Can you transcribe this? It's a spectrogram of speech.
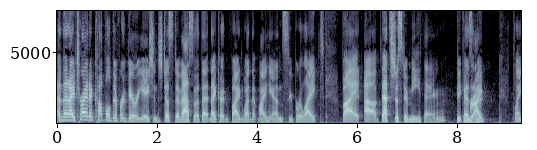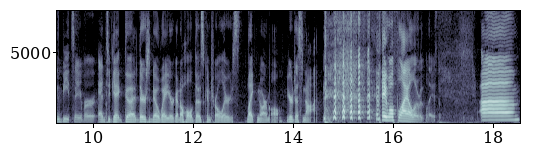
And then I tried a couple different variations just to mess with it, and I couldn't find one that my hands super liked. But uh, that's just a me thing because Right. I playing Beat Saber, and to get good, there's no way you're gonna hold those controllers like normal. You're just not. they will fly all over the place. Um.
